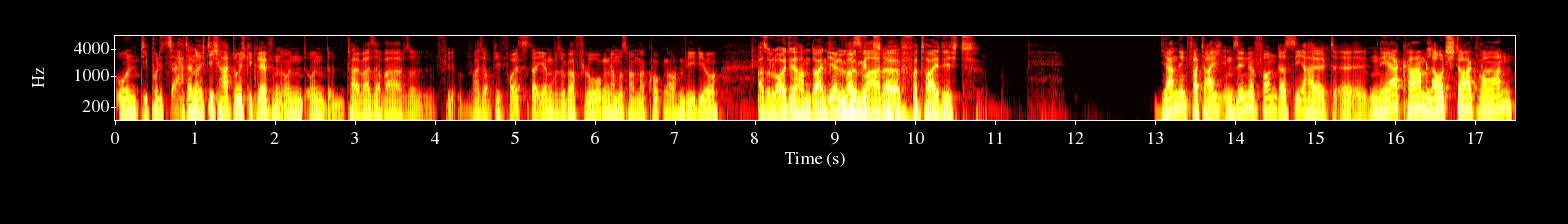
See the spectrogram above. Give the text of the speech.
Und die Polizei hat dann richtig hart durchgegriffen und, und teilweise war so, ich weiß nicht, ob die Fäuste da irgendwo sogar flogen, da muss man mal gucken auf dem Video. Also Leute haben deinen Irgendwas Flügel mit äh, verteidigt. Die haben den verteidigt im Sinne von, dass sie halt äh, näher kamen, lautstark waren.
